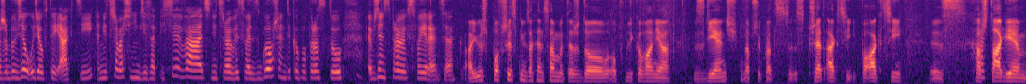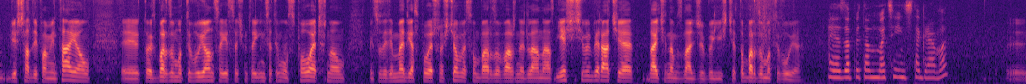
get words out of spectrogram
żeby wziął udział w tej akcji. Nie trzeba się nigdzie zapisywać, nie trzeba wysłać zgłoszeń, tylko po prostu wziąć sprawę w swoje ręce. A już po wszystkim zachęcamy też do opublikowania zdjęć, na przykład z- sprzed akcji i po akcji, y, z hashtagiem Bieszczady Pamiętają. Y, To jest bardzo motywujące, jesteśmy tutaj inicjatywą społeczną, więc tutaj te media społecznościowe są bardzo ważne dla nas. Jeśli się wybieracie, dajcie nam znać, że byliście, to bardzo motywuje. A ja zapytam, macie Instagrama? Y,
